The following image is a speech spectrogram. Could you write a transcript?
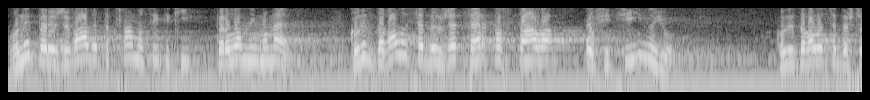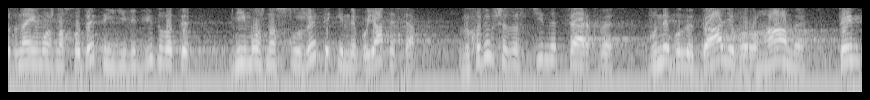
вони переживали так само цей такий переломний момент, коли здавалося би, вже церква стала офіційною, коли здавалося би, що до неї можна ходити, її відвідувати, в ній можна служити і не боятися. Виходивши за стіни церкви, вони були далі ворогами тим,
